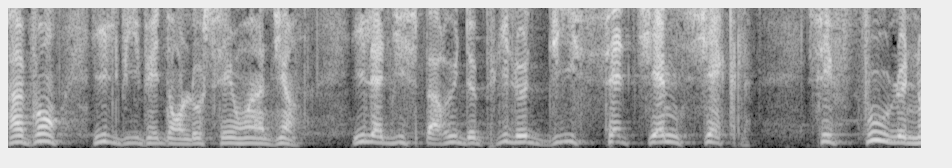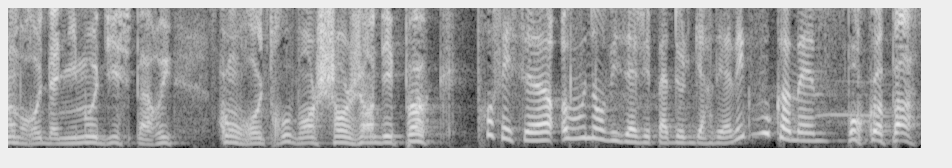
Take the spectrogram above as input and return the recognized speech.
Avant, il vivait dans l'océan Indien. Il a disparu depuis le XVIIe siècle. C'est fou le nombre d'animaux disparus qu'on retrouve en changeant d'époque. Professeur, vous n'envisagez pas de le garder avec vous quand même Pourquoi pas?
